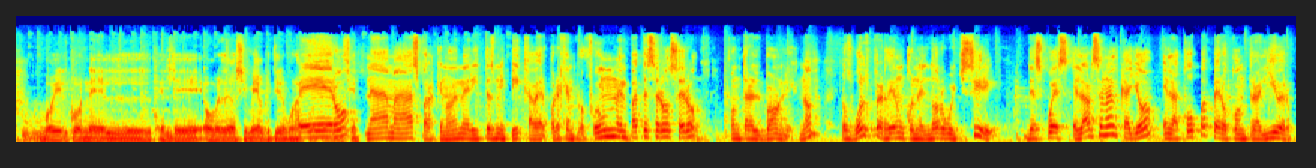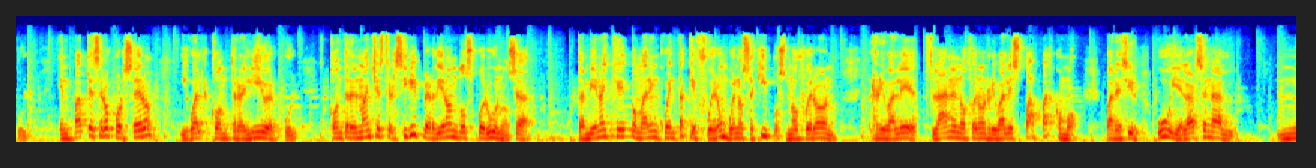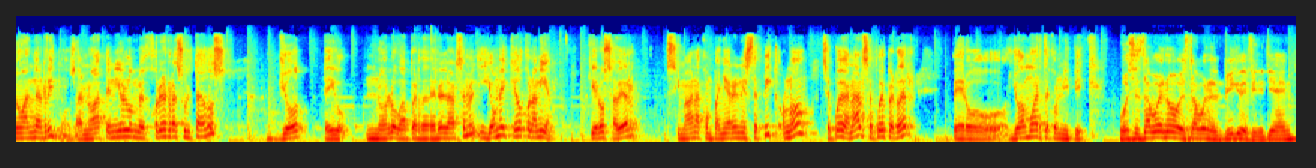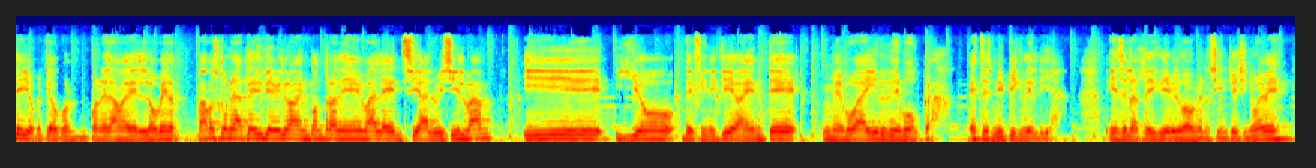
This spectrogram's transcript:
Voy a ir con el, el de over de dos y medio que tiene buena Pero nada más para que no me merites mi pick. A ver, por ejemplo, fue un empate 0-0 contra el Burnley, ¿no? Los Wolves perdieron con el Norwich City. Después, el Arsenal cayó en la Copa, pero contra el Liverpool. Empate 0 por 0, igual contra el Liverpool. Contra el Manchester City perdieron 2 por 1. O sea, también hay que tomar en cuenta que fueron buenos equipos, no fueron rivales flanes, no fueron rivales papa, como para decir, uy, el Arsenal no anda en ritmo, o sea, no ha tenido los mejores resultados. Yo te digo, no lo va a perder el Arsenal y yo me quedo con la mía. Quiero saber si me van a acompañar en este pick o no. Se puede ganar, se puede perder, pero yo a muerte con mi pick. Pues está bueno, está bueno el pick, definitivamente. Yo me quedo con, con el, el over. Vamos con el Atlético de Bilbao en contra de Valencia, Luis Silva. Y yo definitivamente me voy a ir de boca. Este es mi pick del día. Y es el Atlético de Bilbao menos 119.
